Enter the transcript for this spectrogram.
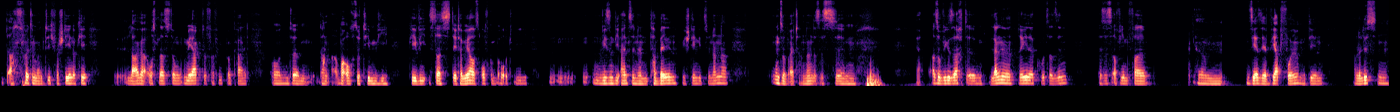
Da sollte man natürlich verstehen, okay, äh, Lagerauslastung, Märkte, Verfügbarkeit und ähm, dann aber auch so Themen wie, okay, wie ist das Data Warehouse aufgebaut? Wie wie sind die einzelnen Tabellen, wie stehen die zueinander und so weiter. Ne? Das ist, ähm, ja, also wie gesagt, äh, lange Rede, kurzer Sinn. Es ist auf jeden Fall ähm, sehr, sehr wertvoll, mit den Analysten,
